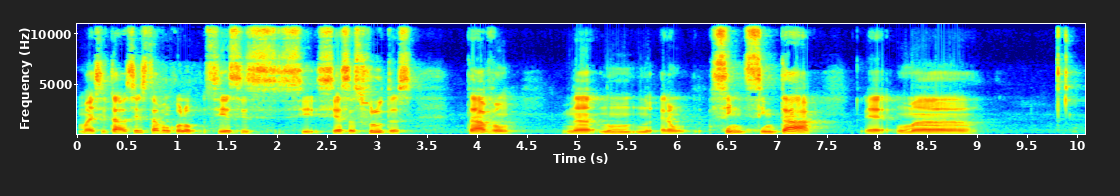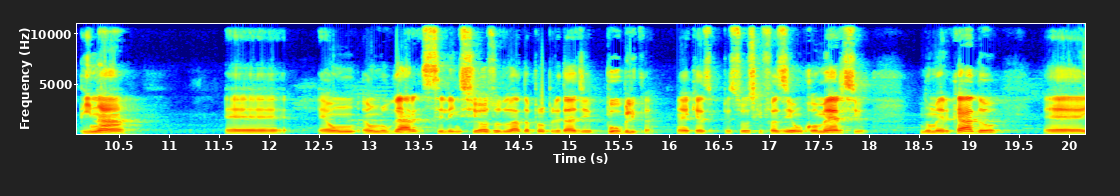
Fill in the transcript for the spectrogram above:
mas se, tá, se estavam se esses se, se essas frutas estavam na no, eram sim, sim tá é, uma piná é, é, um, é um lugar silencioso do lado da propriedade pública, né, que as pessoas que faziam comércio no mercado é,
